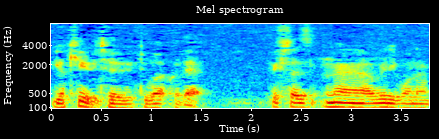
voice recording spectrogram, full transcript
your cue to to work with it. He says, no, I really want to.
